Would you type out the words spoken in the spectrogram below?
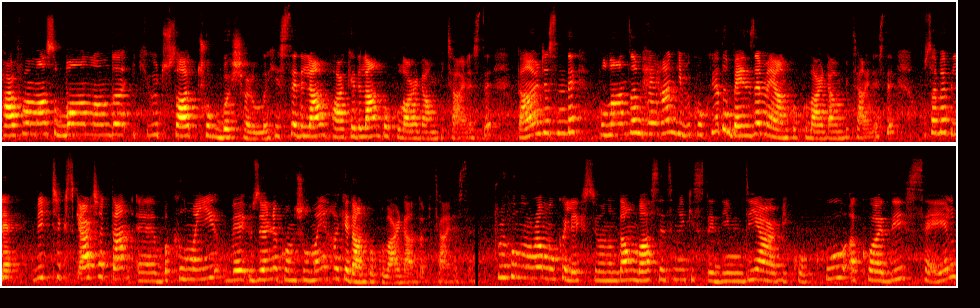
Performansı bu anlamda 2-3 saat çok başarılı. Hissedilen, fark edilen kokulardan bir tanesi. Daha öncesinde kullandığım herhangi bir kokuya da benzemeyen kokulardan bir tanesi. Bu sebeple Victrix gerçekten e, bakılmayı ve üzerine konuşulmayı hak eden kokulardan da bir tanesi. Profumum Ramo koleksiyonundan bahsetmek istediğim diğer bir koku Aqua di Sale.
